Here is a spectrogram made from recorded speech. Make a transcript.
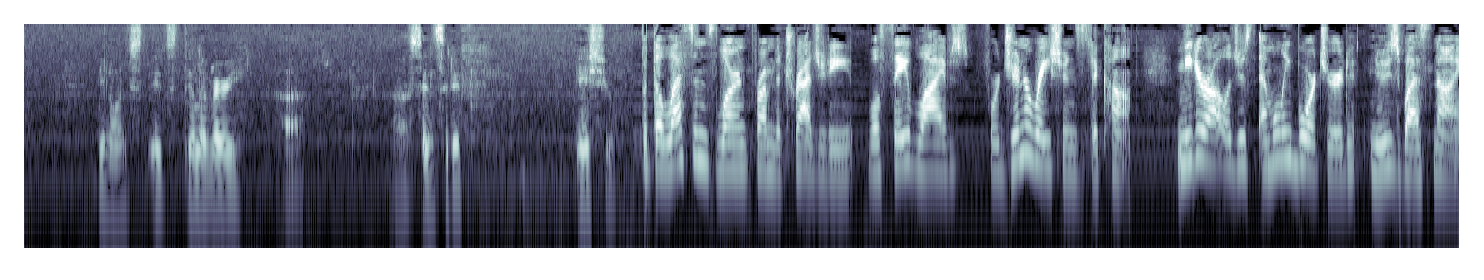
you know, it's, it's still a very uh, uh, sensitive issue. but the lessons learned from the tragedy will save lives for generations to come. Meteorologist Emily Borchard, News West 9.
